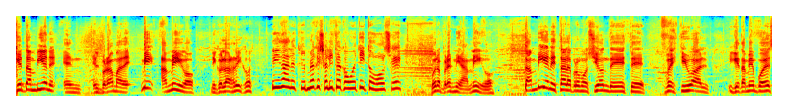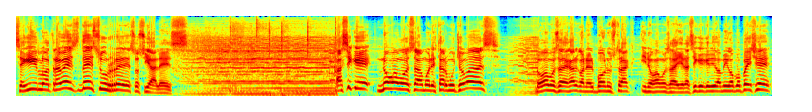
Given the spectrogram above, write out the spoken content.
Que también en el programa de mi amigo Nicolás Rijos, Y dale, que mira que saliste cahuetito vos, eh. bueno, pero es mi amigo, también está la promoción de este festival y que también podés seguirlo a través de sus redes sociales. Así que no vamos a molestar mucho más. Lo vamos a dejar con el bonus track y nos vamos a ir. Así que querido amigo Popeye,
